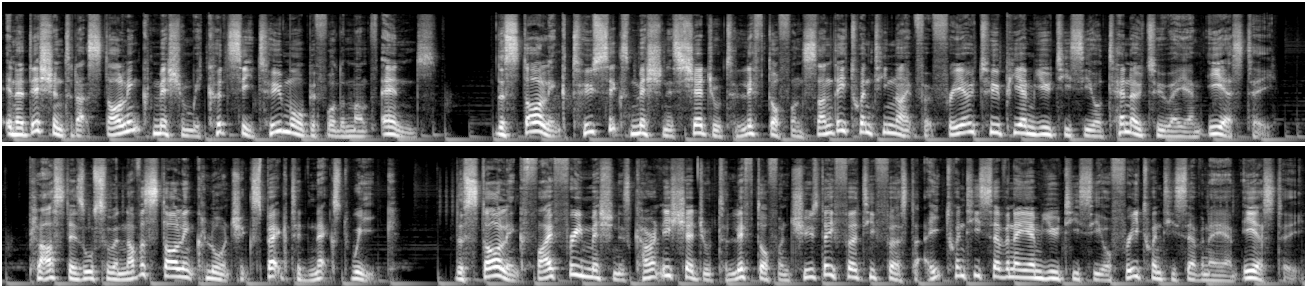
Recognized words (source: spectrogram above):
In addition to that Starlink mission, we could see two more before the month ends. The Starlink 26 mission is scheduled to lift off on Sunday 29th at 3.02pm UTC or 10.02am EST. Plus, there's also another Starlink launch expected next week. The Starlink 5.3 mission is currently scheduled to lift off on Tuesday 31st at 8.27am UTC or 3.27am EST.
